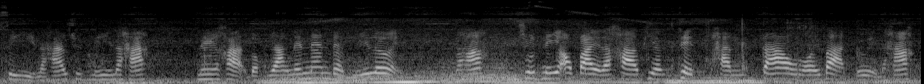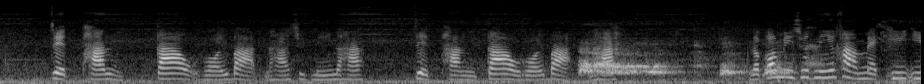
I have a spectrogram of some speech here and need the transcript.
114 นะคะ ชุดนี้นะคะ นี่ค่ะ ดอกยางแน่น ๆ แบบนี้เลยนะคะ ชุดนี้เอาไปราคาเพียง 7,900 บาทเลยนะคะ 7,900 บาทนะคะ ชุดนี้นะคะ 7,900 บาทนะคะ แล้วก็มีชุดนี้ค่ะ Mac TE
